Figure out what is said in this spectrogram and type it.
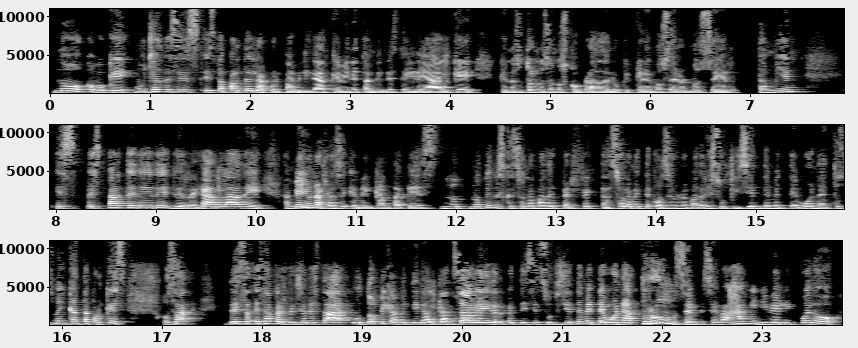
no, como que muchas veces esta parte de la culpabilidad que viene también de este ideal que, que nosotros nos hemos comprado de lo que queremos ser o no ser, también es, es parte de, de, regarla, de... A mí hay una frase que me encanta que es, no, no tienes que ser una madre perfecta, solamente con ser una madre suficientemente buena. Entonces me encanta porque es, o sea, esa, esa perfección está utópicamente inalcanzable y de repente dicen suficientemente buena, trum, se, se baja mi nivel y puedo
